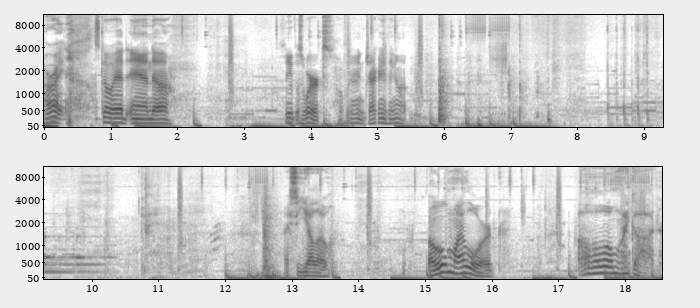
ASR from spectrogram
All right, let's go ahead and uh, see if this works. Hopefully I didn't jack anything up. I see yellow. Oh my lord. Oh my god.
